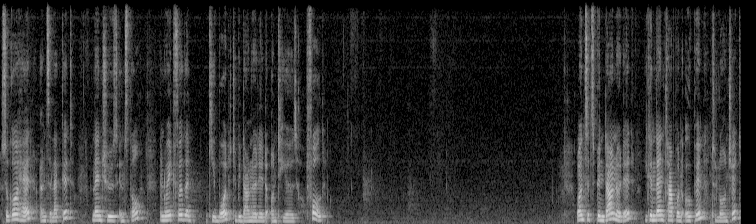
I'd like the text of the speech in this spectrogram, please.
So go ahead and select it, then choose install and wait for the keyboard to be downloaded onto your fold. Once it's been downloaded, you can then tap on open to launch it,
